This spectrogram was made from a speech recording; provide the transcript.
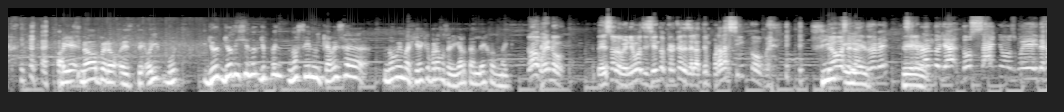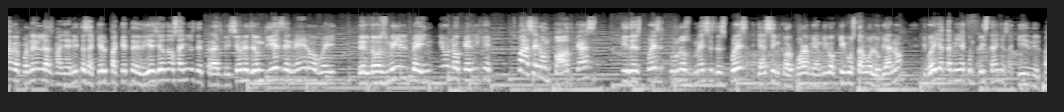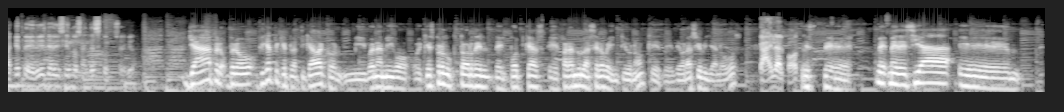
Oye, no, pero este, oye, muy- yo, yo diciendo, yo no sé, en mi cabeza no me imaginé que fuéramos a llegar tan lejos, Mike. No, bueno, de eso lo venimos diciendo creo que desde la temporada 5, güey. Sí, Llevamos en las es- 9, sí. celebrando ya dos años, güey. Déjame ponerle las mañanitas aquí el paquete de 10. Yo dos años de transmisiones de un 10 de enero, güey, del 2021 que dije, pues voy a hacer un podcast. Y después, unos meses después, ya se incorpora mi amigo aquí, Gustavo Lubiano. Y güey, ya también ya cumpliste años aquí en el paquete de 10, ya diciendo sandeces con tu servidor. Ya, pero, pero fíjate que platicaba con mi buen amigo, que es productor del, del podcast eh, Farándula 021, que de, de Horacio Villalobos. Cáile al podcast. este, me, me decía eh,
